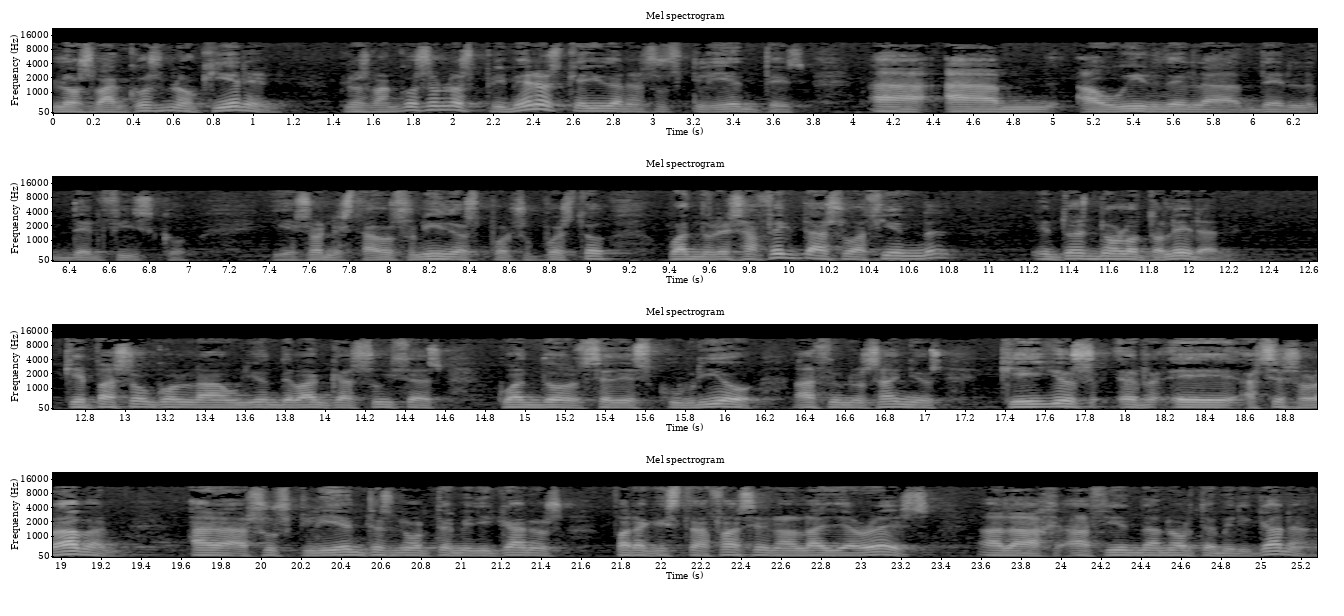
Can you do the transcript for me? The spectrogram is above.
los bancos no quieren. Los bancos son los primeros que ayudan a sus clientes a, a, huir del, del fisco y eso en Estados Unidos, por supuesto, cuando les afecta a su hacienda, entonces no lo toleran. ¿Qué pasó con la Unión de Bancas Suizas cuando se descubrió hace unos años que ellos eh, eh, asesoraban a, sus clientes norteamericanos para que estafasen al IRS, a la Hacienda norteamericana?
